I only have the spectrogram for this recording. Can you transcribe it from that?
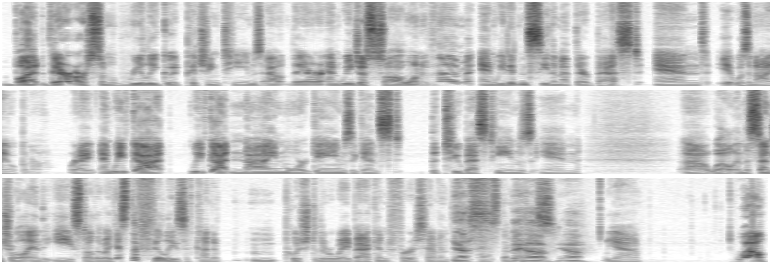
but there are some really good pitching teams out there, and we just saw one of them, and we didn't see them at their best, and it was an eye opener, right? And we've got we've got nine more games against the two best teams in. Uh, well, in the Central and the East, although I guess the Phillies have kind of mm, pushed their way back into first, haven't they? Yes, they have. Yeah. Yeah. Well,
